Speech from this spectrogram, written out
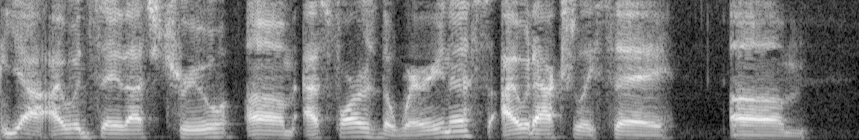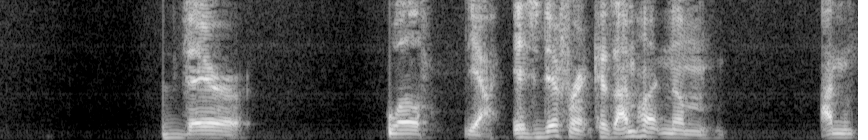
Yeah, I would say that's true. Um, as far as the wariness, I would actually say um, they're well, yeah, it's different because I'm hunting them. I'm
